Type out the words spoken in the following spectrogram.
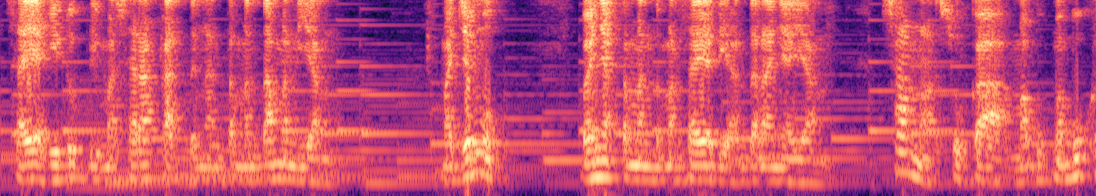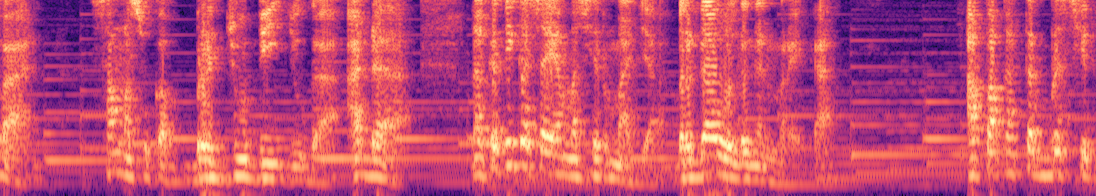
Saya hidup di masyarakat dengan teman-teman yang majemuk, banyak teman-teman saya di antaranya yang sama suka mabuk-mabukan, sama suka berjudi juga ada. Nah ketika saya masih remaja, bergaul dengan mereka, apakah terbersit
